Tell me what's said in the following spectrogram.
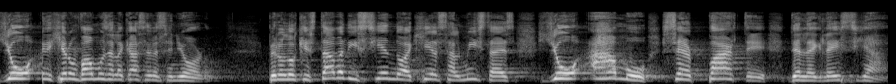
yo me dijeron, vamos a la casa del Señor. Pero lo que estaba diciendo aquí el salmista es, yo amo ser parte de la iglesia.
